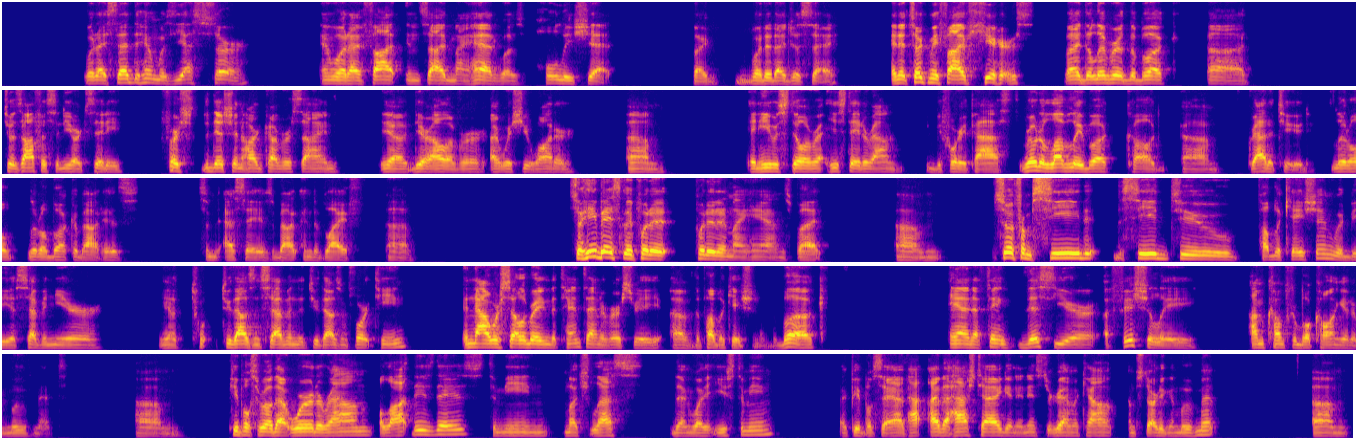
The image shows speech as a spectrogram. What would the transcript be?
what I said to him was, yes, sir. And what I thought inside my head was, holy shit. Like, what did I just say? And it took me five years, but I delivered the book uh, to his office in New York City. First edition hardcover signed, you know, Dear Oliver, I wish you water. Um, and he was still, he stayed around before he passed. Wrote a lovely book called um, gratitude little little book about his some essays about end of life uh, so he basically put it put it in my hands but um, so from seed the seed to publication would be a seven year you know t- 2007 to 2014 and now we're celebrating the 10th anniversary of the publication of the book and i think this year officially i'm comfortable calling it a movement um, people throw that word around a lot these days to mean much less than what it used to mean. Like people say, I've ha- I have a hashtag and an Instagram account. I'm starting a movement. Um,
